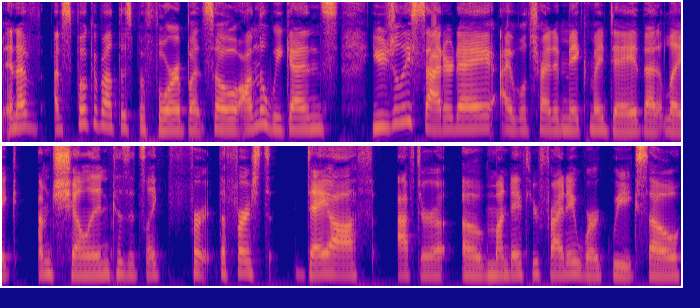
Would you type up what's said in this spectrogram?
and I've I've spoke about this before, but so on the weekends, usually Saturday, I will try to make my day that like I'm chilling because it's like for the first day off after a, a, Monday through Friday work week. So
